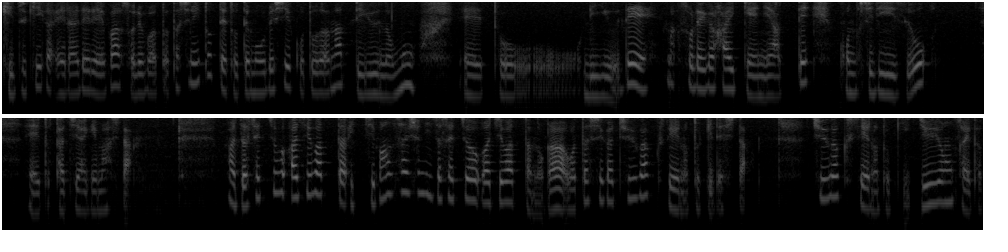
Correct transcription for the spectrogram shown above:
気づきが得られればそれは私にとってとても嬉しいことだなっていうのも、えーと、理由で、まあ、それが背景にあってこのシリーズを、えーと、立ち上げました。まあ、挫折を味わった一番最初に挫折を味わったのが私が中学生の時でした。中学生の時14歳だ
